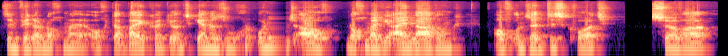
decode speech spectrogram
Sind wir da nochmal auch dabei, könnt ihr uns gerne suchen und auch nochmal die Einladung auf unseren Discord-Server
